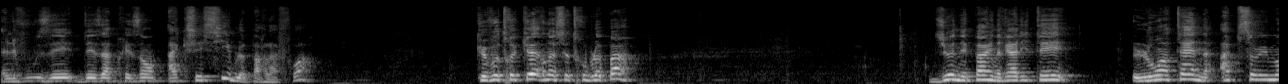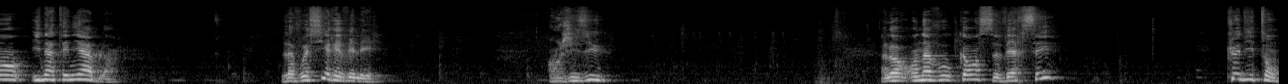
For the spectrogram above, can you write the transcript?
elle vous est dès à présent accessible par la foi. Que votre cœur ne se trouble pas. Dieu n'est pas une réalité lointaine, absolument inatteignable. la voici révélée en Jésus. Alors, en invoquant ce verset, que dit-on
